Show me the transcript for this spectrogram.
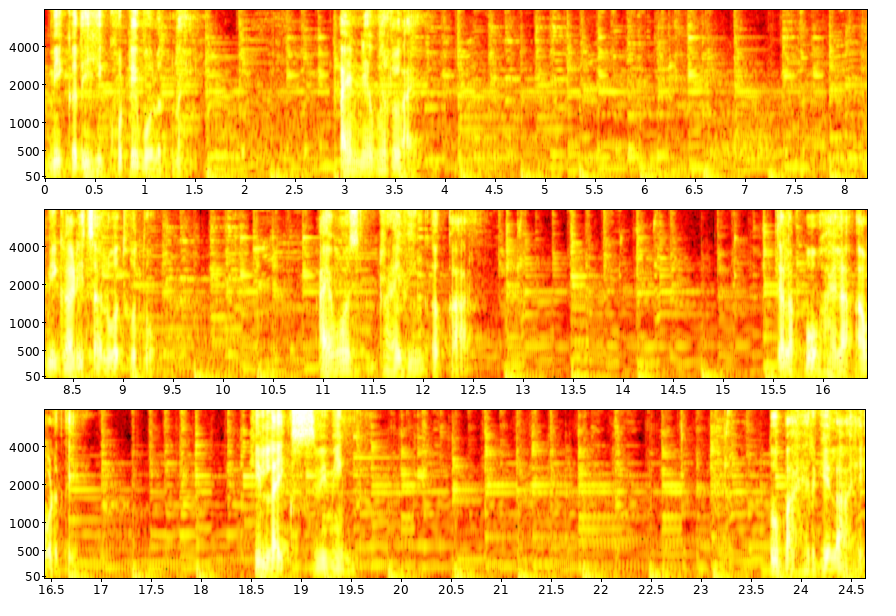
मी कधीही खोटे बोलत नाही. आय नेव्हर लाय मी गाडी चालवत होतो. I was driving a car त्याला पोहायला आवडते. ही लाईक स्विमिंग तो बाहेर गेला आहे.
